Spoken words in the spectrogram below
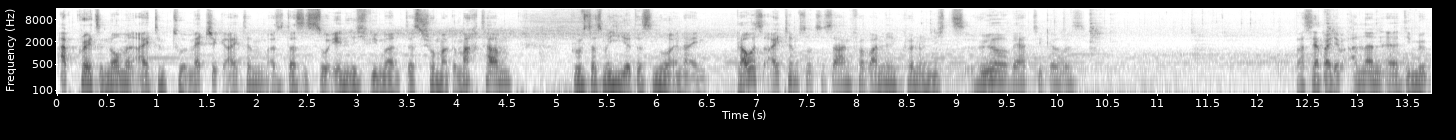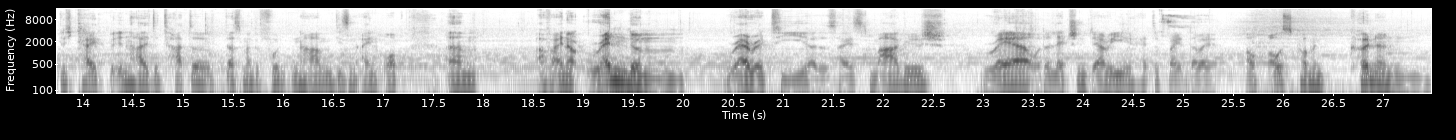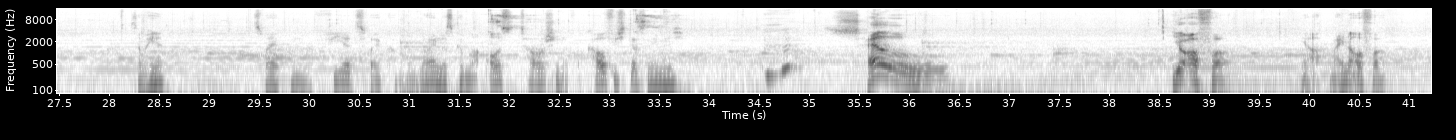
Upgrades a normal item to a magic item. Also das ist so ähnlich, wie wir das schon mal gemacht haben. Bloß, dass wir hier das nur in ein blaues Item sozusagen verwandeln können und nichts höherwertigeres was ja bei dem anderen äh, die Möglichkeit beinhaltet hatte, dass wir gefunden haben, diesen einen Orb ähm, auf einer Random Rarity, also das heißt magisch, Rare oder Legendary, hätte bei, dabei auch rauskommen können. Was haben wir hier? 2,4, 2,9, das können wir austauschen, dann verkaufe ich das nämlich. Mhm. Sell! Your offer. Ja, meine Offer.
